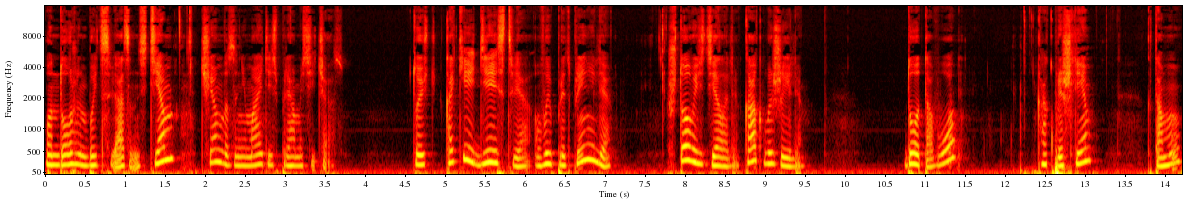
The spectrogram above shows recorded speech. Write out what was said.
он должен быть связан с тем, чем вы занимаетесь прямо сейчас. То есть, какие действия вы предприняли, что вы сделали, как вы жили до того, как пришли к тому,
